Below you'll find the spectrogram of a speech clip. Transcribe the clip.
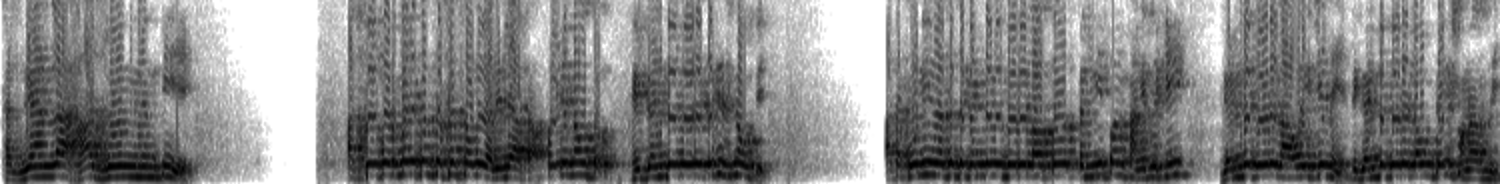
सगळ्यांना हात जोडून विनंती आहे. अक्कलकोटमध्ये पण तसंच चालू झालेलं आहे आता. पहिले नव्हतं. हे गंडे दोरे कधीच नव्हते. आता कोणी जातं ते गंडे दोरे लावतं. त्यांनी पण सांगितलं की गंडे दोरे लावायचे नाही. ते गंडे दोरे लावून काहीच होणार नाही.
